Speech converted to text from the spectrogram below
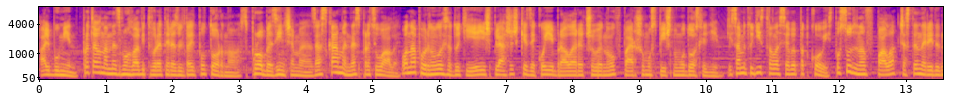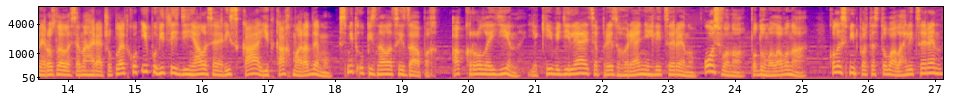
альбумін. Проте вона не змогла відтворити результат повторно. Спроби з іншими зразками не спрацювали. Вона повернулася до тієї ж пляшечки з якої брала речовину в першому спішному досліді. І саме тоді сталася випадковість. Посудина впала, частина рідини розлилася на гарячу плитку, і в повітрі здійнялася різка їдка хмара диму. Сміт упізнала цей запах. Акролеїн, який виділяється при згорянні гліцерину. Ось воно, подумала вона. Коли Сміт протестувала гліцерин,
